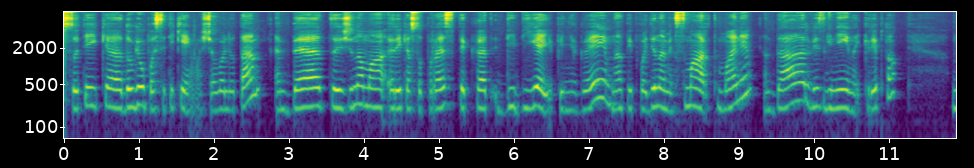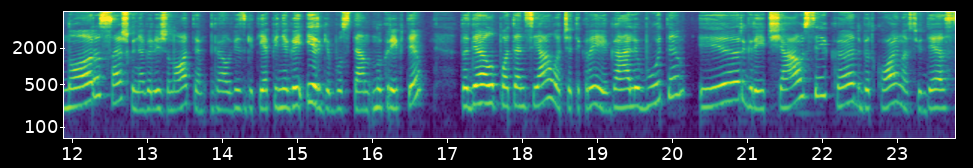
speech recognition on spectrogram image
suteikia daugiau pasitikėjimo šia valiuta, bet žinoma, reikia suprasti, kad didieji pinigai, na taip vadinami smart money, dar visgi neina į kripto. Nors, aišku, negali žinoti, gal visgi tie pinigai irgi bus ten nukreipti, Todėl potencialo čia tikrai gali būti ir greičiausiai, kad bitkoinas judės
